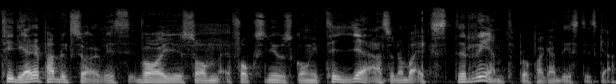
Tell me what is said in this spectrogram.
tidigare public service var ju som Fox News gånger tio, alltså de var extremt propagandistiska.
